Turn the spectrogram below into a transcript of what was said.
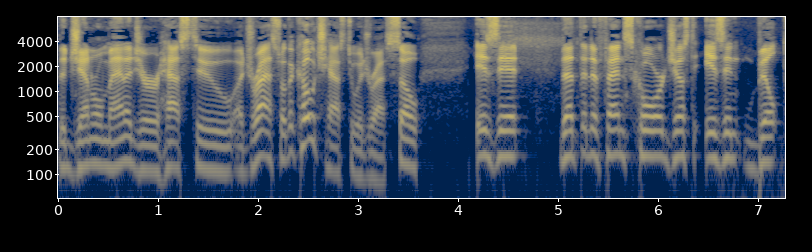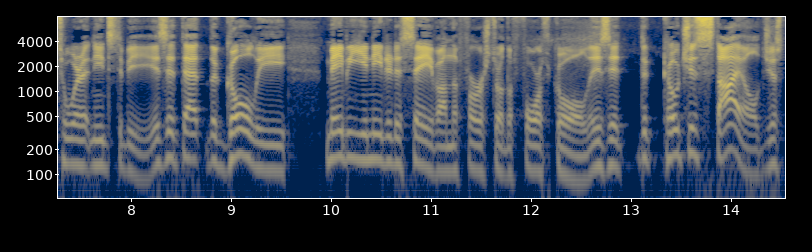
the general manager has to address or the coach has to address? So is it that the defense core just isn't built to where it needs to be? Is it that the goalie maybe you needed a save on the first or the fourth goal? Is it the coach's style just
